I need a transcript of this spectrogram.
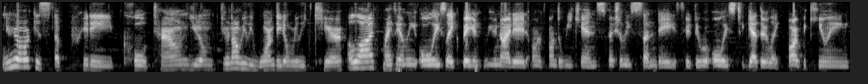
New York is a pretty cold town. You don't, you're not really warm. They don't really care a lot. My family always like reunited on, on the weekends, especially Sundays. They were always together, like barbecuing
